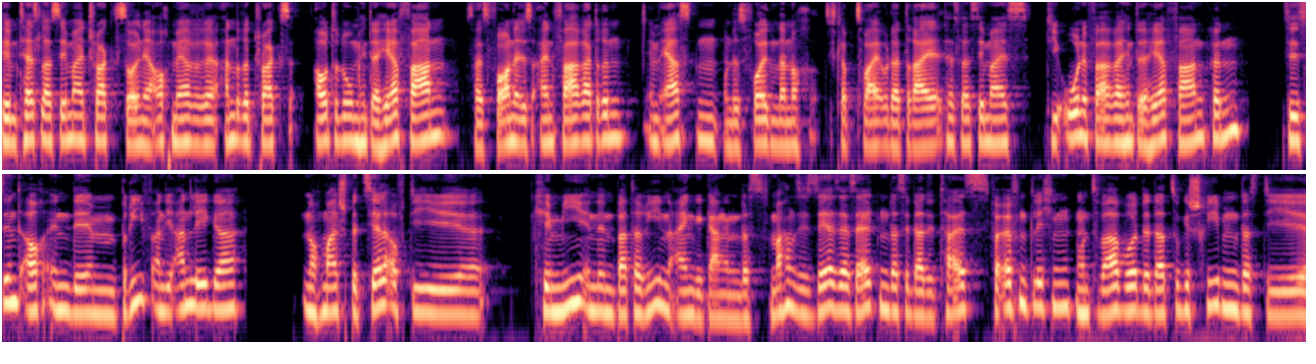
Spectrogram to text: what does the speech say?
dem Tesla Semi-Truck sollen ja auch mehrere andere Trucks autonom hinterherfahren. Das heißt, vorne ist ein Fahrer drin im ersten und es folgen dann noch, ich glaube, zwei oder drei Tesla Semis, die ohne Fahrer hinterherfahren können. Sie sind auch in dem Brief an die Anleger nochmal speziell auf die Chemie in den Batterien eingegangen. Das machen sie sehr, sehr selten, dass sie da Details veröffentlichen. Und zwar wurde dazu geschrieben, dass die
